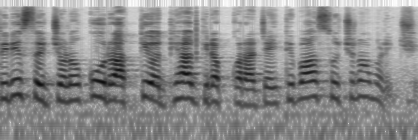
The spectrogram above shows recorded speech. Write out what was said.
तीस जन को राति अधिया गिरफ्त कर सूचना मिली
